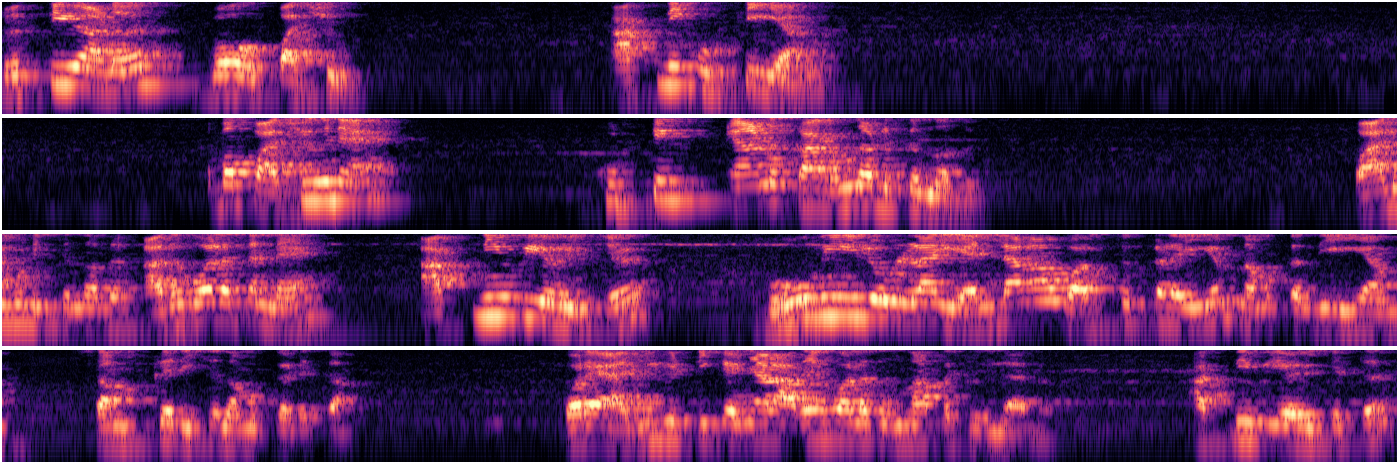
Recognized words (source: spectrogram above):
പൃഥ്വിയാണ് ഗോ പശു. അഗ്നി കുട്ടിയാണ്. അപ്പൊ പശുവിനെ കുട്ടിയാണ് കറന്നെടുക്കുന്നത്. പാൽ കുടിക്കുന്നത്. അതുപോലെ തന്നെ അഗ്നി ഉപയോഗിച്ച് ഭൂമിയിലുള്ള എല്ലാ വസ്തുക്കളെയും നമുക്ക് എന്ത് ചെയ്യാം? സംസ്കരിച്ച് നമുക്ക് എടുക്കാം. കുറെ അരി കിട്ടിക്കഴിഞ്ഞാൽ അതേപോലെ തിന്നാൻ പറ്റില്ലല്ലോ അഗ്നി ഉപയോഗിച്ചിട്ട്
